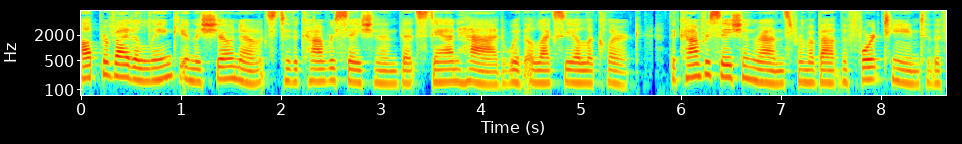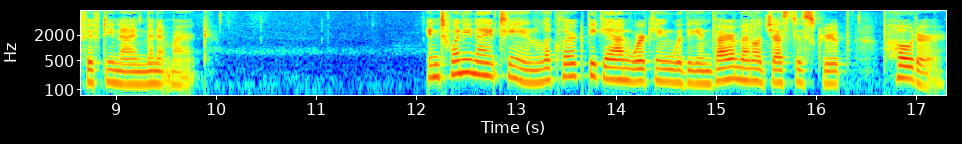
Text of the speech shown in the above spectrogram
I'll provide a link in the show notes to the conversation that Stan had with Alexia Leclercq. The conversation runs from about the 14 to the 59 minute mark. In 2019, Leclercq began working with the environmental justice group PODER,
